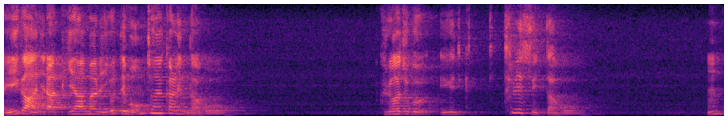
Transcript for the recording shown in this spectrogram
A가 아니라 B 하면 이것 때문에 엄청 헷갈린다고 그래가지고 이게 틀릴 수 있다고 응?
